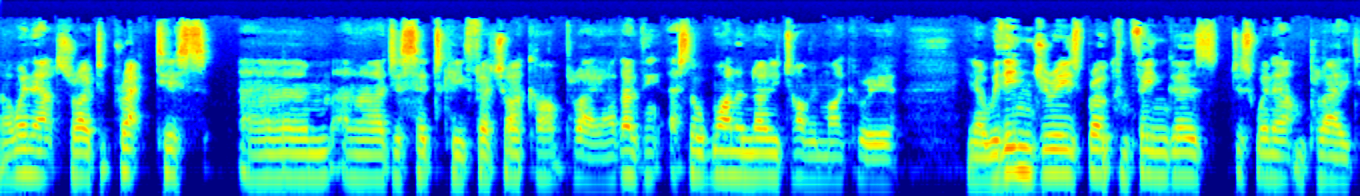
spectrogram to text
I went out to try to practice, um, and I just said to Keith Fletcher, "I can't play. I don't think that's the one and only time in my career, you know, with injuries, broken fingers, just went out and played."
